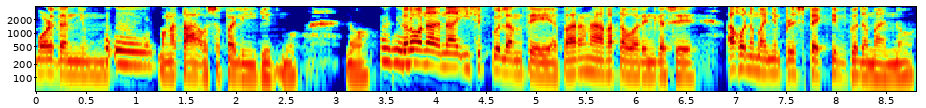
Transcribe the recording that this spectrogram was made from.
more than yung Mm-mm. mga tao sa paligid mo, no? Mhm. Pero na naisip ko lang, Thea, parang nakakatawa rin kasi ako naman yung perspective ko naman, no?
